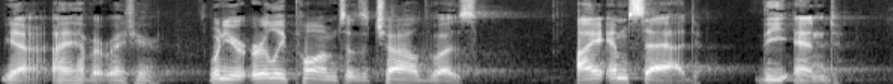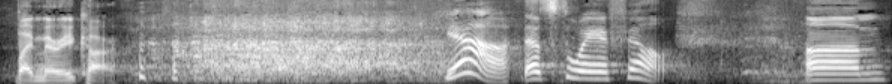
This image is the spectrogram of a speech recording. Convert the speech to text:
yeah I have it right here. One of your early poems as a child was "I Am Sad." The end by Mary Karr. yeah, that's the way I felt. Um,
